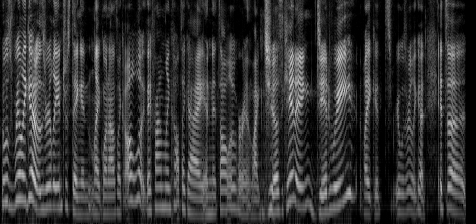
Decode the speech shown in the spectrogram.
It was really good. It was really interesting. And like when I was like, oh look, they finally caught the guy and it's all over. And like, just kidding, did we? Like it's it was really good. It's a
